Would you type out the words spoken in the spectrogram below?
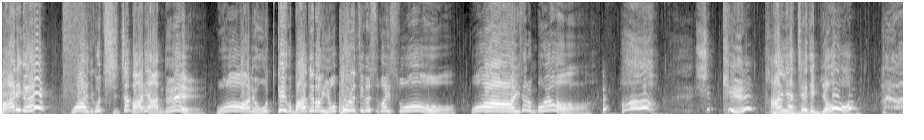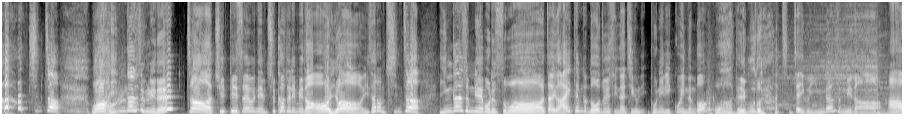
말이 돼? 와 이거 진짜 말이 안 돼. 와 아니 어떻게 이거 마대방에 여포를 찍을 수가 있어? 와 이 사람 뭐야? 아 10킬? 다이아 체집 0? 진짜 와 인간 승리네? 자 GP7님 축하드립니다. 어야이 사람 진짜 인간 승리해버렸어. 와자 이거 아이템 좀 넣어줄 수 있나? 지금 본인 입고 있는 거? 와 내구도 야 진짜 이거 인간 승리다. 아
